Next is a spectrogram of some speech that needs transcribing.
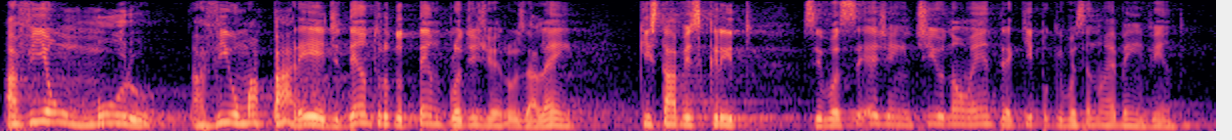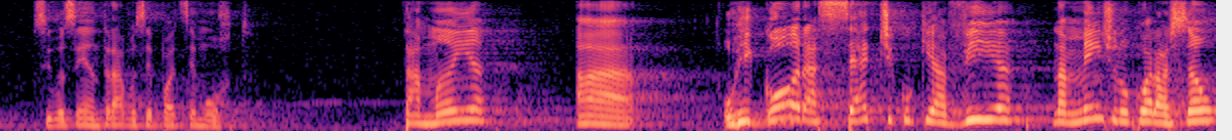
Havia um muro, havia uma parede dentro do templo de Jerusalém que estava escrito: se você é gentio, não entre aqui porque você não é bem-vindo. Se você entrar, você pode ser morto. Tamanha a, o rigor ascético que havia na mente e no coração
